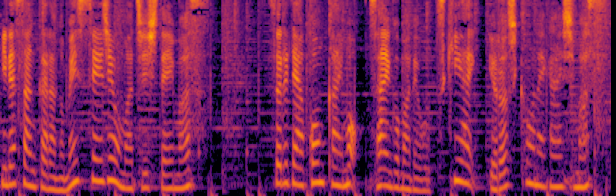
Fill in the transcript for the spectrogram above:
皆さんからのメッセージをお待ちしています。それでは今回も最後までお付き合いよろしくお願いします。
